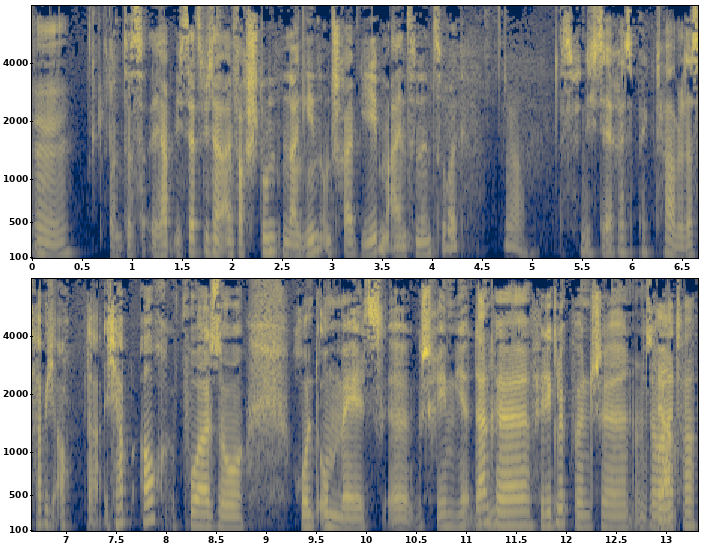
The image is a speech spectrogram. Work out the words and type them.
Mhm. Und das, ich, hab, ich setze mich dann einfach stundenlang hin und schreibe jedem Einzelnen zurück. Ja. Das finde ich sehr respektabel. Das habe ich auch da. Ich habe auch vor so rundum Mails äh, geschrieben hier, danke mhm. für die Glückwünsche und so ja. weiter.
